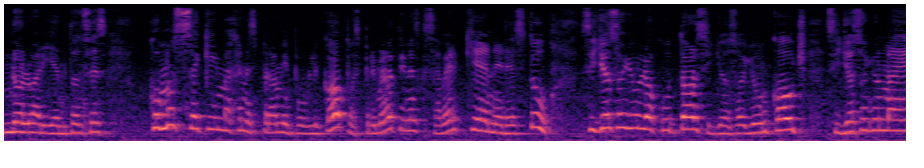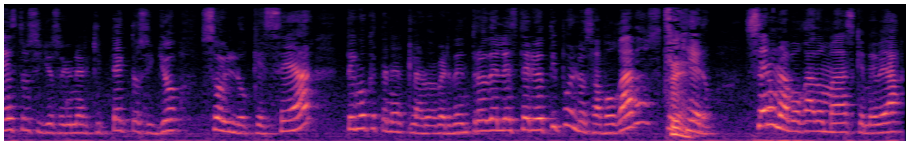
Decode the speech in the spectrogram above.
no lo haría. Entonces, ¿cómo sé qué imagen espera mi público? Pues primero tienes que saber quién eres tú. Si yo soy un locutor, si yo soy un coach, si yo soy un maestro, si yo soy un arquitecto, si yo soy lo que sea, tengo que tener claro, a ver, dentro del estereotipo de los abogados, ¿qué Sí. quiero? ¿Ser un abogado más que me vea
